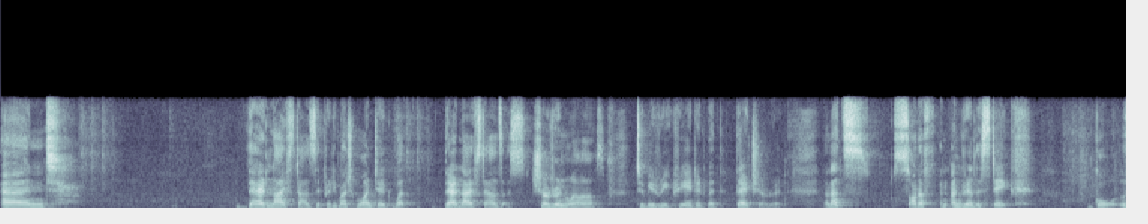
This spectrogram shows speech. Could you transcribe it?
and their lifestyles, they pretty much wanted what their lifestyles as children was to be recreated with their children. Now that's sort of an unrealistic goal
